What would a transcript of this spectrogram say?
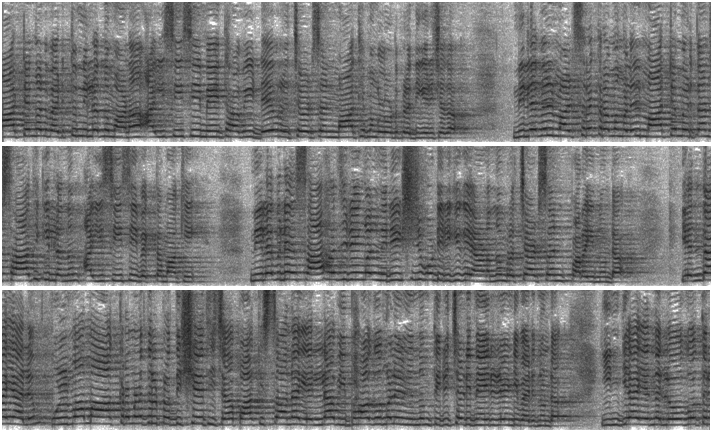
മാറ്റങ്ങൾ വരുത്തുന്നില്ലെന്നുമാണ് ഐ സി സി മേധാവി ഡേവ് റിച്ചർഡ്സൺ മാധ്യമങ്ങളോട് പ്രതികരിച്ചത്. നിലവിൽ മത്സരക്രമങ്ങളിൽ മാറ്റം വരുത്താൻ സാധിക്കില്ലെന്നും ഐ സി സി വ്യക്തമാക്കി. നിലവിലെ സാഹചര്യങ്ങൾ നിരീക്ഷിച്ചുകൊണ്ടിരിക്കുകയാണെന്നും റിച്ചാർഡ്സൺ പറയുന്നുണ്ട്. എന്തായാലും പുൽവാമ ആക്രമണത്തിൽ പ്രതിഷേധിച്ച പാകിസ്ഥാന് എല്ലാ വിഭാഗങ്ങളിൽ നിന്നും തിരിച്ചടി നേരിടേണ്ടി വരുന്നുണ്ട്. ഇന്ത്യ എന്ന ലോകോത്തര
